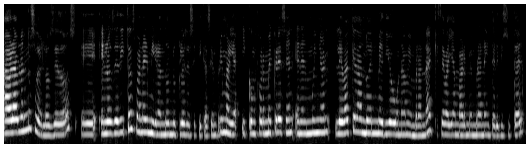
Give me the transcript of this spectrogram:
Ahora hablando sobre los dedos, eh, en los deditos van a ir migrando núcleos de osificación primaria y conforme crecen en el muñón le va quedando en medio una membrana que se va a llamar membrana interdigital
